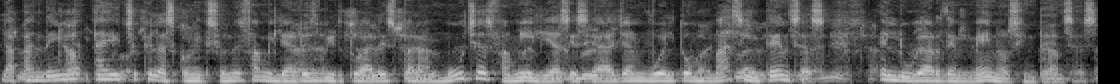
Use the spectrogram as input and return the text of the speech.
la pandemia ha hecho que las conexiones familiares virtuales para muchas familias se hayan vuelto más intensas en lugar de menos intensas.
